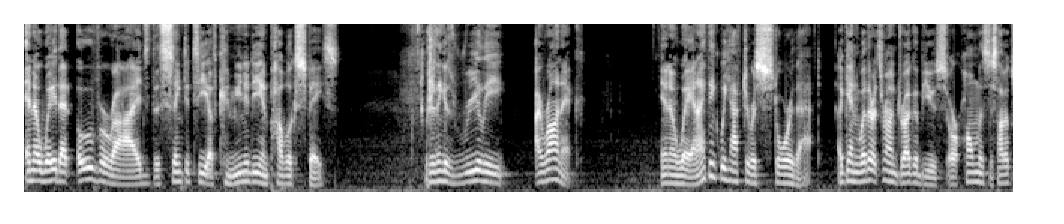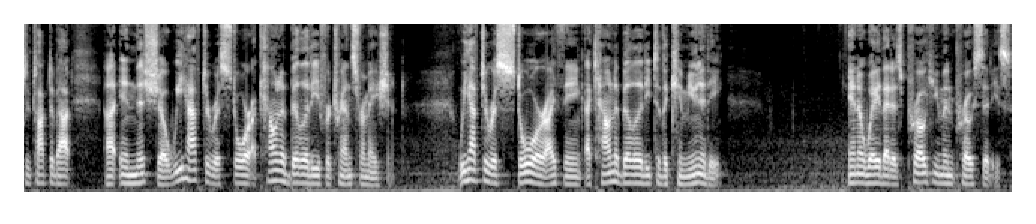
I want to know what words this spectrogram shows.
in a way that overrides the sanctity of community and public space, which I think is really ironic in a way. And I think we have to restore that. Again, whether it's around drug abuse or homelessness, topics we've talked about uh, in this show, we have to restore accountability for transformation. We have to restore, I think, accountability to the community in a way that is pro human, pro cities.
